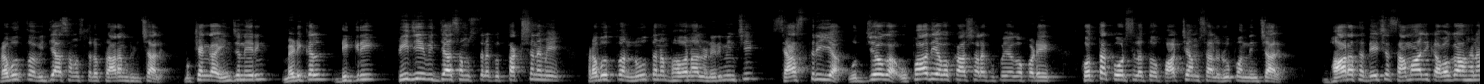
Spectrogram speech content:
ప్రభుత్వ విద్యా సంస్థలు ప్రారంభించాలి. ముఖ్యంగా ఇంజనీరింగ్ మెడికల్ డిగ్రీ పీజీ విద్యా సంస్థలకు తక్షణమే ప్రభుత్వ నూతన భవనాలు నిర్మించి శాస్త్రీయ ఉద్యోగ ఉపాధి అవకాశాలకు ఉపయోగపడే కొత్త కోర్సులతో పాఠ్యాంశాలు రూపొందించాలి. భారతదేశ సామాజిక అవగాహన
